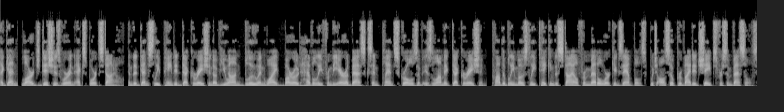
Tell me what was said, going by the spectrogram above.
Again, large dishes were an export style, and the densely painted decoration of yuan blue and white borrowed heavily from the arabesques and plant scrolls of Islamic decoration, probably mostly taking the style from metalwork examples, which also provided shapes for some vessels.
